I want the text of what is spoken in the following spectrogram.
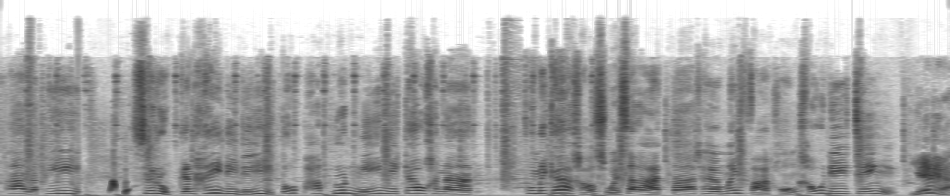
75 นะพี่ สรุปกันให้ดีๆ โต๊ะพับรุ่นนี้มี 9 ขนาด ฟูเมก้าขาวสวยสะอาดตาเธอไม่ฝาดของเขาดีจริง Yeah.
